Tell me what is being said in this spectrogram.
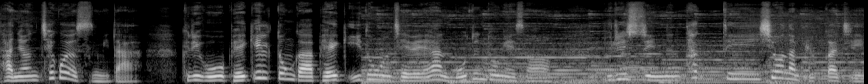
단연 최고였습니다. 그리고 101동과 102동을 제외한 모든 동에서 누릴 수 있는 탁 트인 시원한 뷰까지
